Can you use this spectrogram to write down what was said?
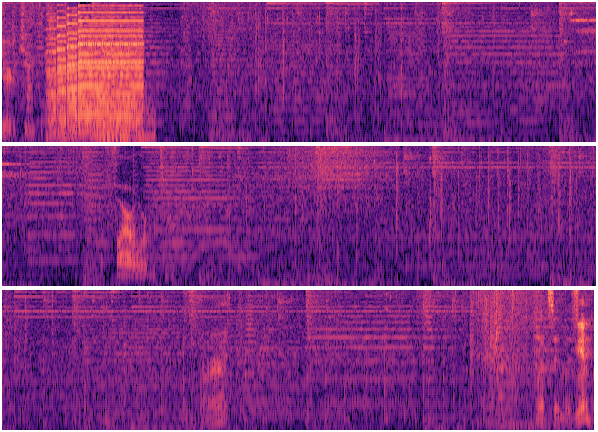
Security key. A fire orb material. Alright. Let's end this Again?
